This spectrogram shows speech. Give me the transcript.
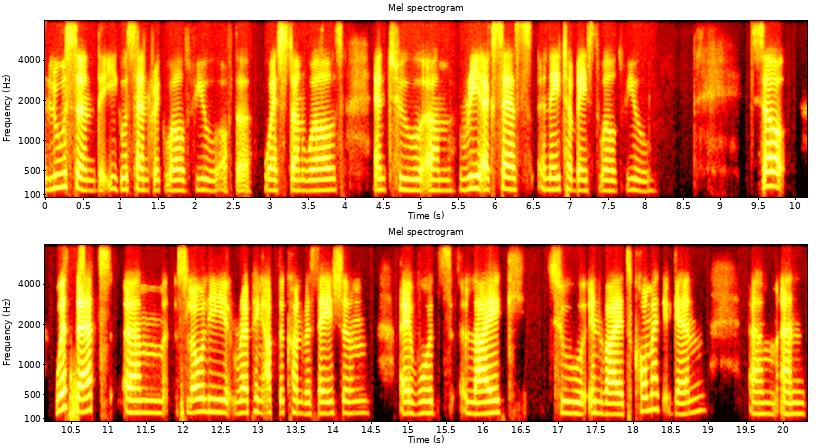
loosen the egocentric worldview of the Western world and to um, re-access a nature-based worldview. So with that, um, slowly wrapping up the conversation, I would like to invite Cormac again um, and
